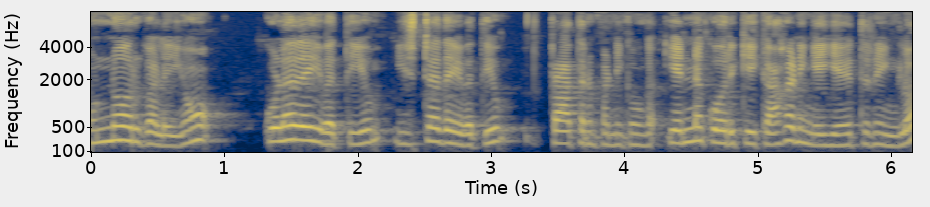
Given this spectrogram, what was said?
முன்னோர்களையும் குலதெய்வத்தையும் இஷ்ட தெய்வத்தையும் பிரார்த்தனை பண்ணிக்கோங்க. என்ன கோரிக்கைக்காக நீங்கள் ஏற்றுறீங்களோ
